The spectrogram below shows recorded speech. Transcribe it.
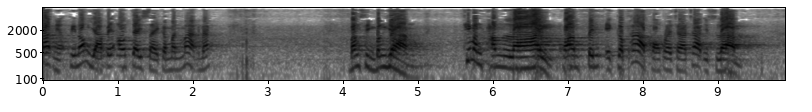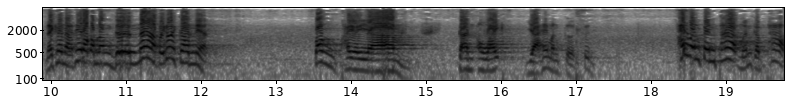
รัตเนี่ยพี่น้องอย่าไปเอาใจใส่กับมันมากนะ บางสิ่งบางอย่าง ที่มันทำลายความเป็นเอกภาพของประชาชาติอิสลาม ในขณะที่เรากำลังเดินหน้าไปด้วยกันเนี่ย ต้องพยายามกันเอาไว้ อย่าให้มันเกิดขึ้น ให้มันเป็นภาพเหมือนกับภาพ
